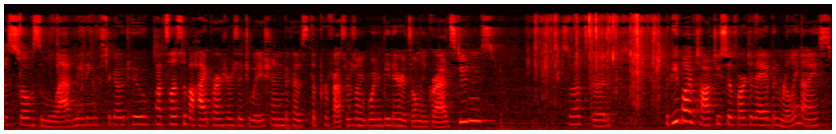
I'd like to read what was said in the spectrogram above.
I still have some lab meetings to go to. That's less of a high pressure situation because the professors aren't going to be there. It's only grad students. So that's good. The people I've talked to so far today have been really nice.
